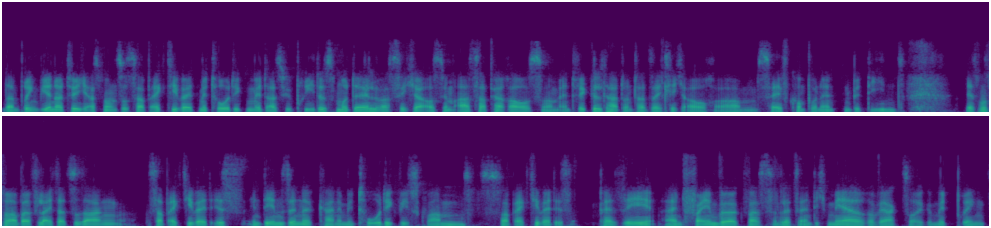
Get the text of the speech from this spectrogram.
dann bringen wir natürlich erstmal unsere Sub-Activate-Methodik mit als hybrides Modell, was sich ja aus dem ASAP heraus ähm, entwickelt hat und tatsächlich auch ähm, Safe-Komponenten bedient. Jetzt muss man aber vielleicht dazu sagen, Subactivate ist in dem Sinne keine Methodik wie Scrum. Subactivate ist per se ein Framework, was letztendlich mehrere Werkzeuge mitbringt.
